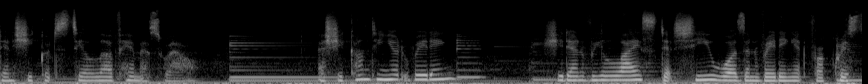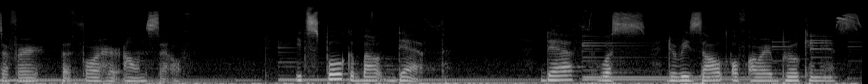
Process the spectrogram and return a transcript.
then she could still love him as well. As she continued reading, she then realized that she wasn't reading it for Christopher, but for her own self. It spoke about death. Death was the result of our brokenness,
